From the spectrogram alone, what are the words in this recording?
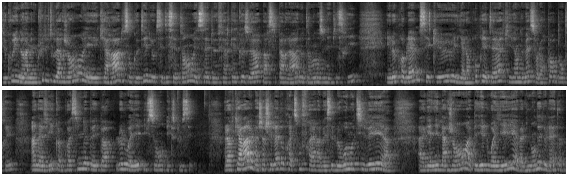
Du coup, il ne ramène plus du tout d'argent et Chiara, de son côté, du haut de ses 17 ans, essaie de faire quelques heures par-ci par-là, notamment dans une épicerie. Et le problème, c'est qu'il y a leur propriétaire qui vient de mettre sur leur porte d'entrée un avis comme quoi s'ils ne payent pas le loyer, ils seront expulsés. Alors Chiara, elle va chercher l'aide auprès de son frère, elle va essayer de le remotiver à, gagner de l'argent, à payer le loyer, elle va lui demander de l'aide.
